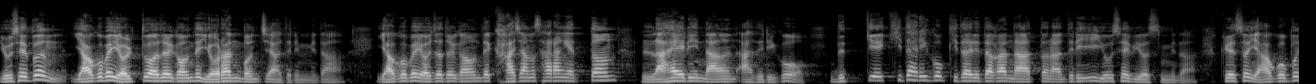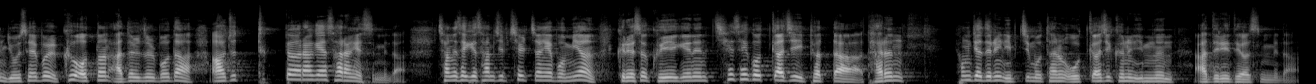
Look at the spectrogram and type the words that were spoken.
요셉은 야곱의 열두 아들 가운데 열한 번째 아들입니다. 야곱의 여자들 가운데 가장 사랑했던 라헬이 낳은 아들이고 늦게 기다리고 기다리다가 낳았던 아들이 이 요셉이었습니다. 그래서 야곱은 요셉을 그 어떤 아들들보다 아주 특별하게 사랑했습니다. 창세기 37장에 보면 그래서 그에게는 채색 옷까지 입혔다. 다른 형제들은 입지 못하는 옷까지 그는 입는 아들이 되었습니다.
